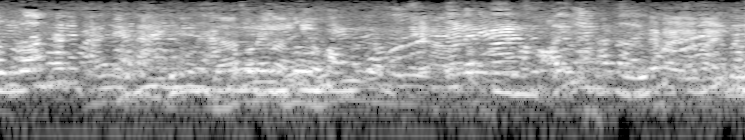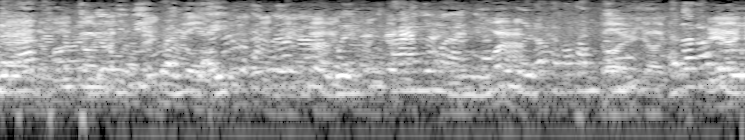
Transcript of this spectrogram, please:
cương lớn không mà hỏi trả lời người ta thông tin được chi rồi như vậy quyền của ta nhưng mà những người đó là thông tin người ta nói người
